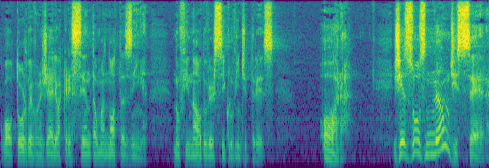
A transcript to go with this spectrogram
o autor do Evangelho, acrescenta uma notazinha no final do versículo 23. Ora, Jesus não dissera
